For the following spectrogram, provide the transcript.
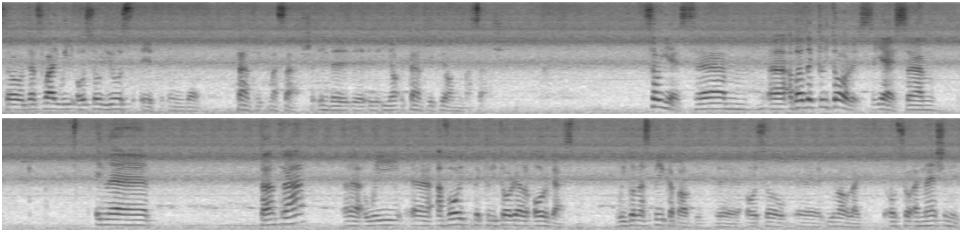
So that's why we also use it in the tantric massage, in the, the, yo- tantric yoni massage. So yes, um, uh, about the clitoris, yes. Um, in uh, tantra, uh, we uh, avoid the clitoral orgasm. We're gonna speak about it uh, also. You know, like also I mentioned it.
